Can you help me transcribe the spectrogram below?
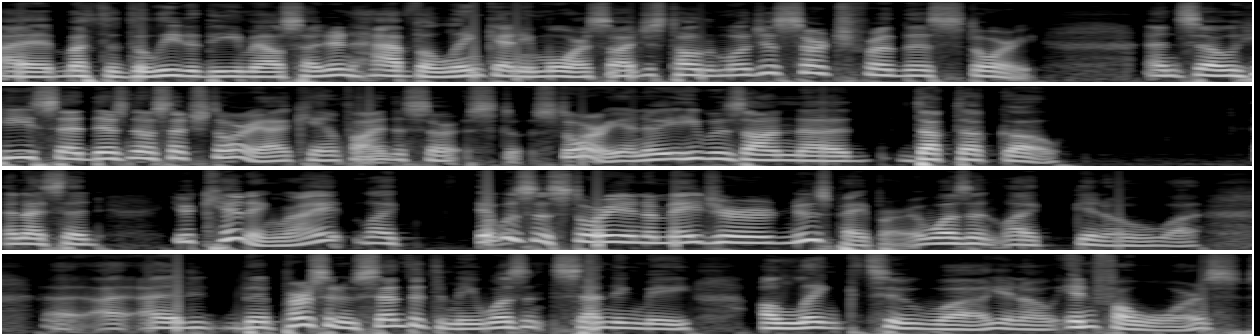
I must have deleted the email, so I didn't have the link anymore. So I just told him, well, just search for this story. And so he said, there's no such story. I can't find a st- story. And he was on uh, DuckDuckGo. And I said, you're kidding, right? Like, it was a story in a major newspaper. It wasn't like you know, uh, I, I, the person who sent it to me wasn't sending me a link to uh, you know Infowars.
